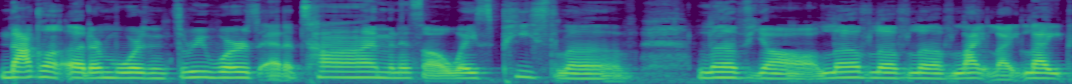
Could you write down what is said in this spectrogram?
not gonna utter more than three words at a time, and it's always peace, love love y'all, love, love, love, light, light, light.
